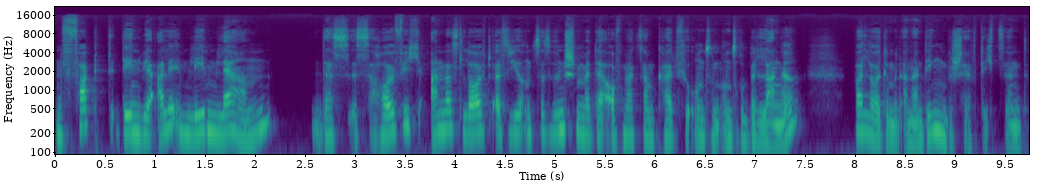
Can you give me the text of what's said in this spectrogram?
ein Fakt, den wir alle im Leben lernen, dass es häufig anders läuft, als wir uns das wünschen mit der Aufmerksamkeit für uns und unsere Belange weil Leute mit anderen Dingen beschäftigt sind.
